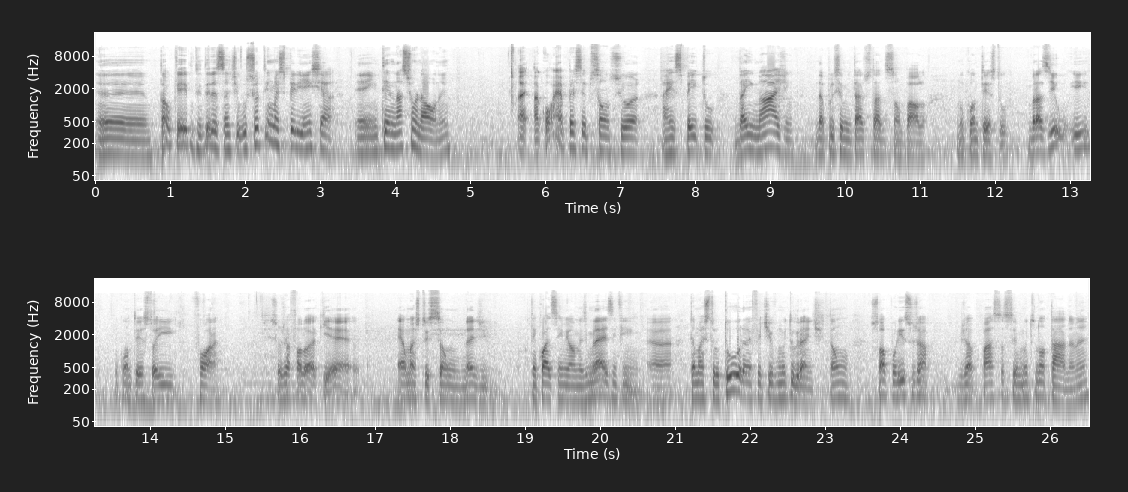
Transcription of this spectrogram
É, tá ok, muito interessante. O senhor tem uma experiência é, internacional, né? A, a, qual é a percepção do senhor a respeito da imagem da Polícia Militar do Estado de São Paulo no contexto Brasil e no contexto aí fora? O senhor já falou aqui, é, é uma instituição né, de tem quase 100 mil homens e mulheres, enfim, uh, tem uma estrutura, um efetivo muito grande. Então, só por isso já, já passa a ser muito notada, né?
